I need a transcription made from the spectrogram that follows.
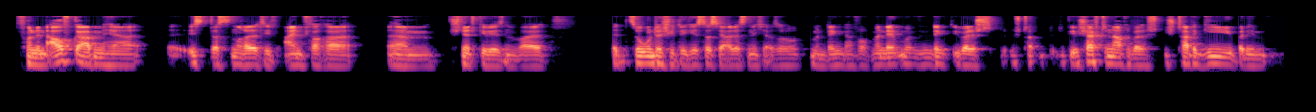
von den Aufgaben her äh, ist das ein relativ einfacher ähm, Schnitt gewesen, weil äh, so unterschiedlich ist das ja alles nicht. Also man denkt einfach, man denkt, man denkt über die Geschäfte nach, über die Strategie, über den,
